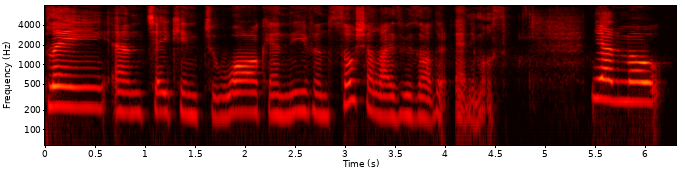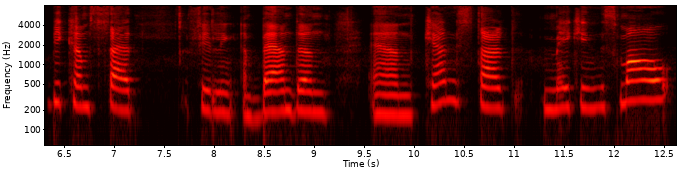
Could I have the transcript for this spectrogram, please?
playing and taking to walk and even socialize with other animals. The animal becomes sad, feeling abandoned, and can start making small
